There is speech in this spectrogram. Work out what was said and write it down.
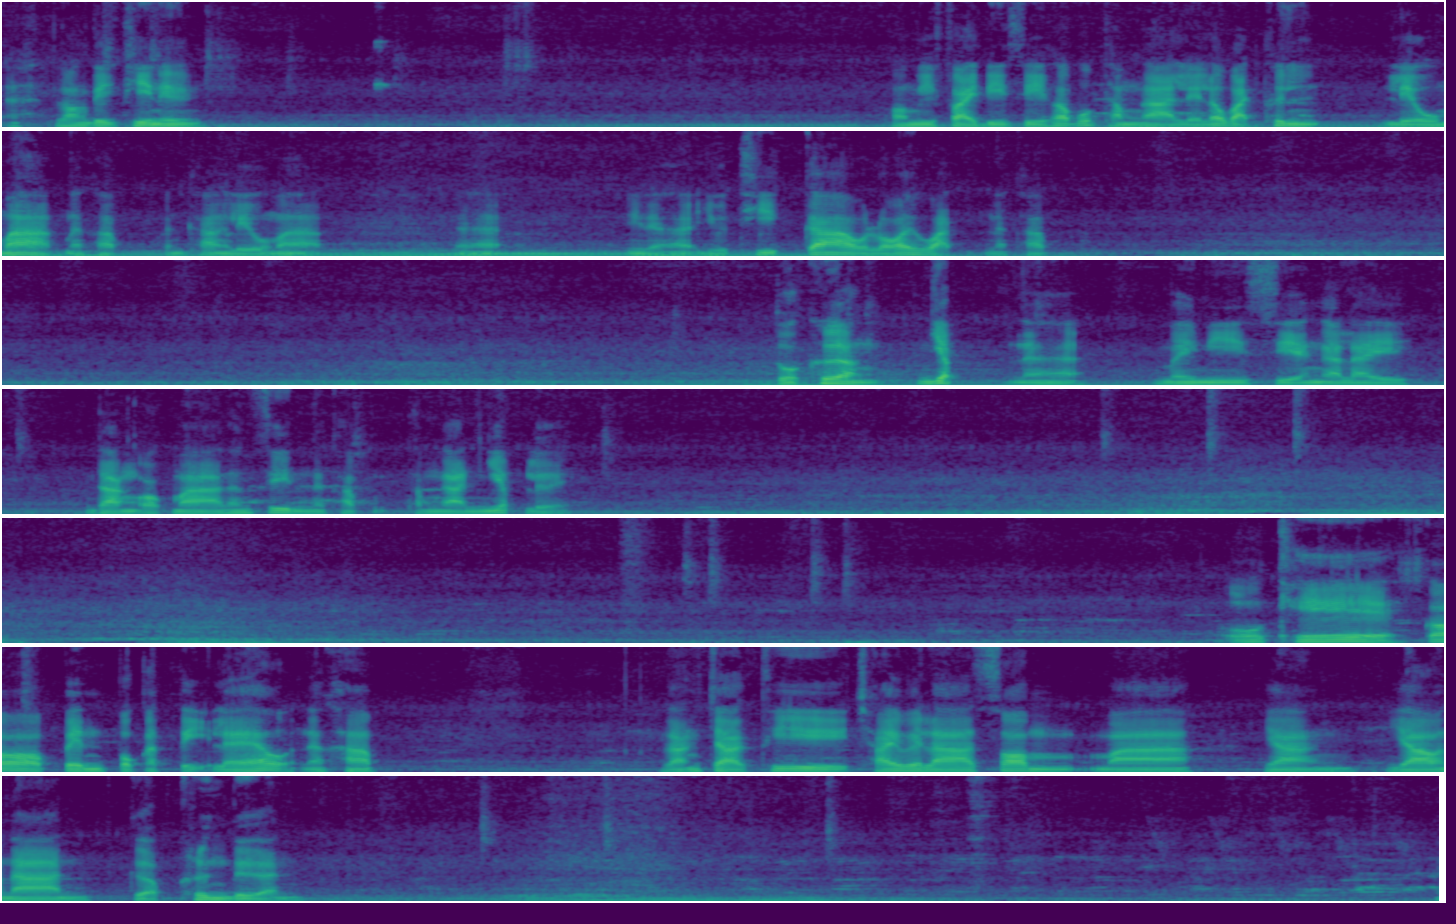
อะลองดูอีกทีหนึ่ง พอมีไฟ DC เข้าปุ๊บทำงานเลยแล้ววัดขึ้นเร็วมากนะครับค่อนข้างเร็วมากนะฮะนี่นะฮะอยู่ที่ 900 วัตต์นะครับ ตัวเครื่องเงียบนะฮะไม่มีเสียงอะไรดังออกมาทั้งสิ้นนะครับทำงานเงียบเลย โอเค ก็เป็นปกติแล้วนะครับ หลังจากที่ใช้เวลาซ่อมมาอย่างยาวนานเกือบครึ่งเดือน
